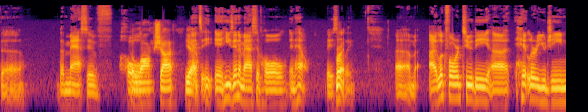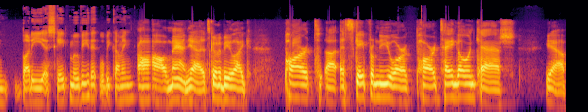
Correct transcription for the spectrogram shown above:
the the massive hole. long shot. Yeah, Yeah. he's in a massive hole in hell, basically. Um, I look forward to the uh, Hitler Eugene buddy escape movie that will be coming. Oh man, yeah, it's going to be like part uh, Escape from New York, part Tango and Cash, yeah,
